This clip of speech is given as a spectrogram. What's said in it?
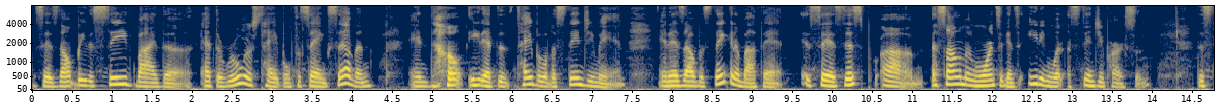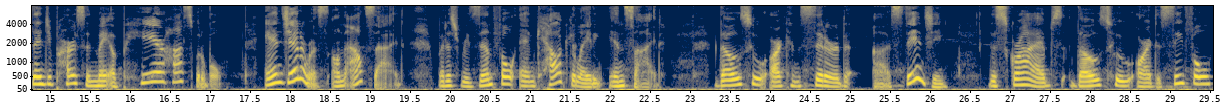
It says, Don't be deceived by the at the ruler's table for saying seven, and don't eat at the table of a stingy man. And as I was thinking about that, it says this um, Solomon warns against eating with a stingy person. The stingy person may appear hospitable and generous on the outside, but is resentful and calculating inside. Those who are considered uh, stingy describes those who are deceitful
